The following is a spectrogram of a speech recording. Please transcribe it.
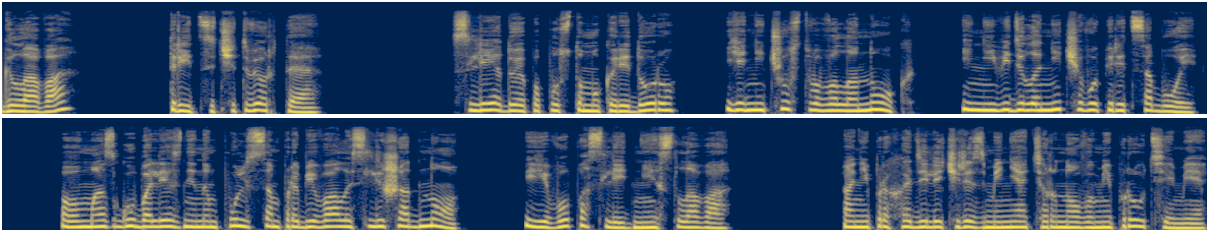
Глава 34. Следуя по пустому коридору, я не чувствовала ног и не видела ничего перед собой. В мозгу болезненным пульсом пробивалось лишь одно – его последние слова. Они проходили через меня терновыми прутьями,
